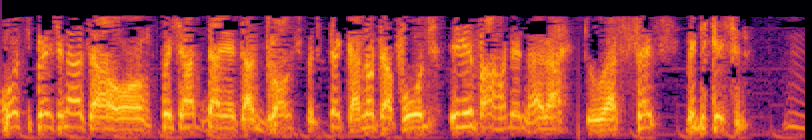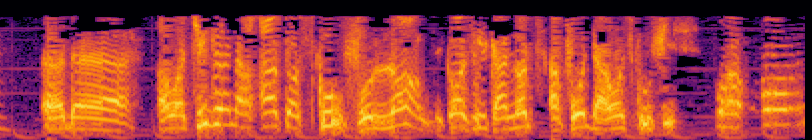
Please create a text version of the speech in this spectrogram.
most pensioners are on special diet and drugs, but they cannot afford even 500 naira to access medication. Mm. And uh, our children are out of school for long because we cannot afford their own school fees. Our own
